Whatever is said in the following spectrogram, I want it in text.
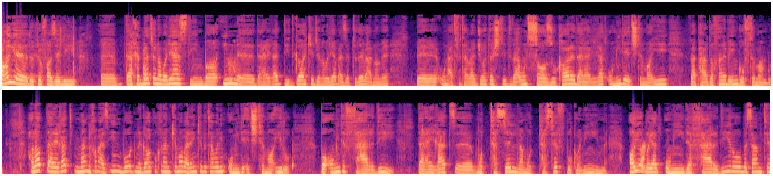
آقای دکتر فاضلی در خدمت جنابالی هستیم با این در حقیقت دیدگاه که جنابالی از ابتدای برنامه به اون عطف توجه داشتید و اون سازوکار در حقیقت امید اجتماعی و پرداختن به این گفتمان بود. حالا در حقیقت من می‌خوام از این بود نگاه بکنم که ما برای اینکه بتوانیم امید اجتماعی رو با امید فردی در حقیقت متصل و متصف بکنیم آیا باید امید فردی رو به سمت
